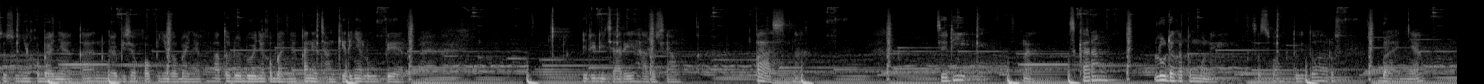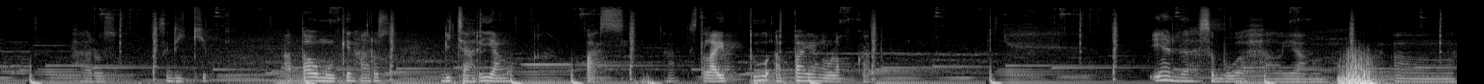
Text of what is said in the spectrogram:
susunya kebanyakan nggak bisa kopinya kebanyakan atau dua-duanya kebanyakan ya cangkirnya luber. Jadi dicari harus yang pas nah. Jadi nah sekarang lu udah ketemu nih sesuatu itu harus banyak harus sedikit atau mungkin harus dicari yang pas. Nah, setelah itu apa yang lo lakukan? Ini adalah sebuah hal yang um,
